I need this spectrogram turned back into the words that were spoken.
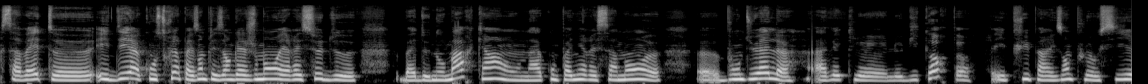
Ça va être aider à construire, par exemple, les engagements RSE de bah, de nos marques. Hein. On a accompagné récemment Bonduel avec le, le Bicorp, et puis par exemple aussi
